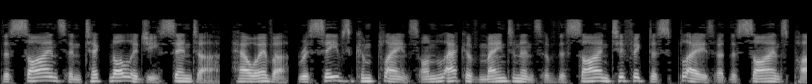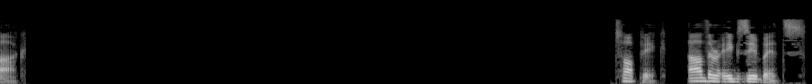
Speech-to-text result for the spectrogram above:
The Science and Technology Center, however, receives complaints on lack of maintenance of the scientific displays at the Science Park. Other exhibits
